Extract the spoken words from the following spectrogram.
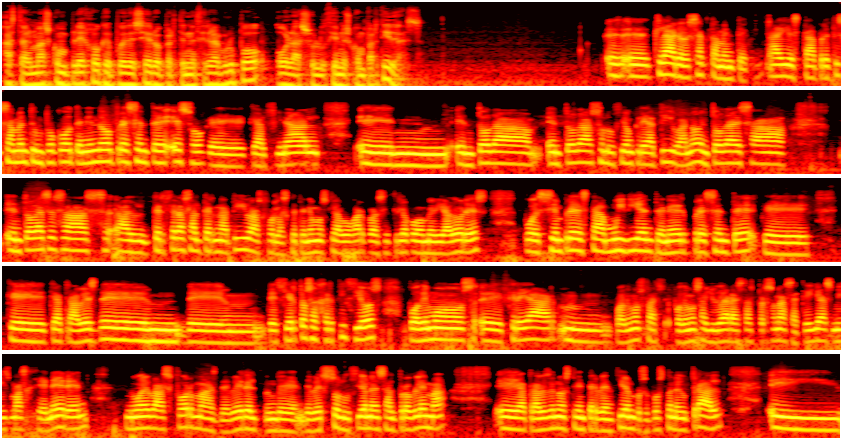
hasta el más complejo que puede ser o pertenecer al grupo o las soluciones compartidas eh, eh, claro, exactamente. Ahí está. Precisamente un poco teniendo presente eso, que, al final en, en, toda, en toda solución creativa, ¿no? en toda esa en todas esas terceras alternativas por las que tenemos que abogar, por así decirlo, como mediadores, pues siempre está muy bien tener presente que, a través de, ciertos ejercicios podemos eh, crear, mm, podemos, podemos ayudar a estas personas a que ellas mismas generen nuevas formas de ver, de, ver soluciones al problema. Eh, a través de nuestra intervención, por supuesto, neutral. Y,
